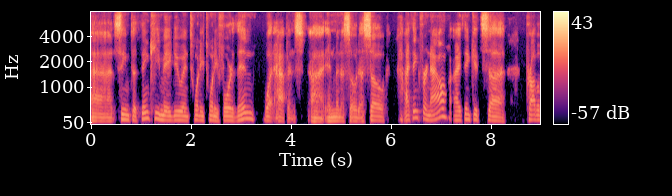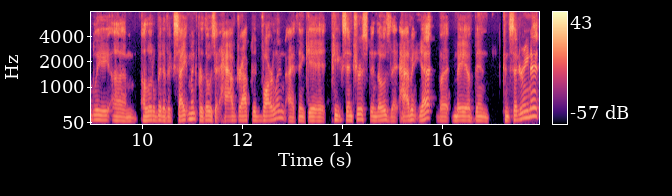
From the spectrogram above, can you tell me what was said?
uh, seem to think he may do in 2024. Then what happens uh, in Minnesota? So I think for now, I think it's uh, probably um, a little bit of excitement for those that have drafted Varland. I think it piques interest in those that haven't yet, but may have been considering it.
